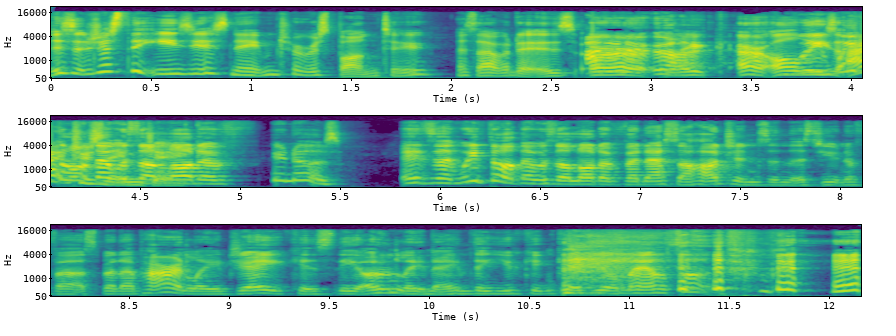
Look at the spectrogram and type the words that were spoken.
is it just the easiest name to respond to? Is that what it is? Or know. like are all we, these we thought actors there was a Jake? lot of Who knows? It's like we thought there was a lot of Vanessa Hudgens in this universe, but apparently Jake is the only name that you can give your male son.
